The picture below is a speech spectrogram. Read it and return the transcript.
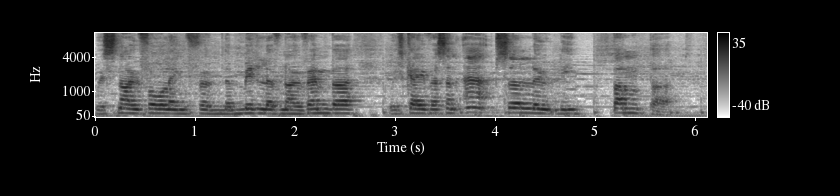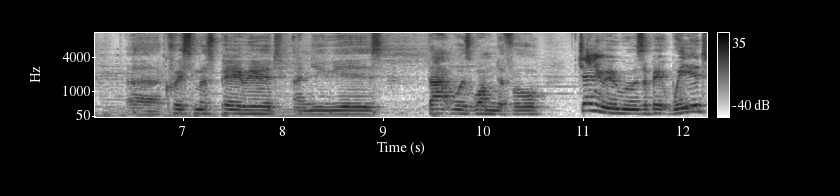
with snow falling from the middle of November which gave us an absolutely bumper uh, Christmas period and New Year's. That was wonderful. January was a bit weird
